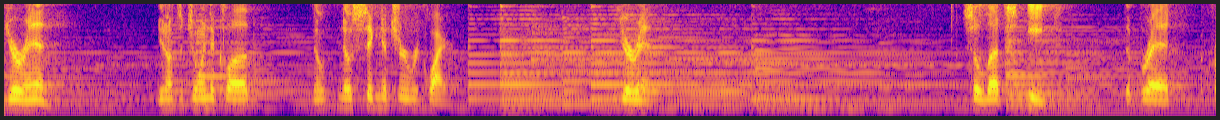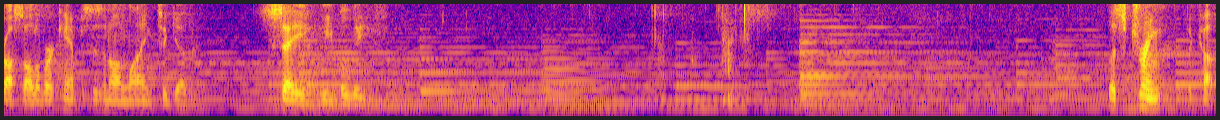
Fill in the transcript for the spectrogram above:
You're in. You don't have to join the club, no, no signature required. You're in. So let's eat the bread across all of our campuses and online together, saying we believe. Let's drink the cup,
